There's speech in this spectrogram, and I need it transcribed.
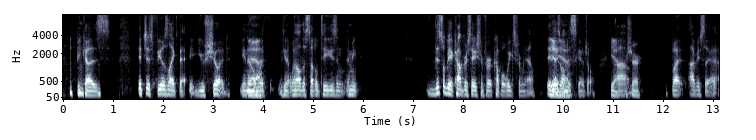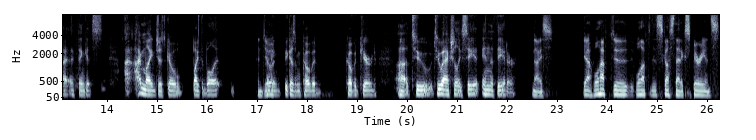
because it just feels like that you should, you know, Yeah. with you know with all the subtleties and I mean, this will be a conversation for a couple weeks from now. It is Yeah, on yeah. the schedule, Yeah, Um, for sure. but obviously, I, I think it's I, I might just go bite the bullet And do I it. mean, because I'm COVID COVID cured uh, to to actually see it in the theater. Nice. Yeah, we'll have to we'll have to discuss that experience.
